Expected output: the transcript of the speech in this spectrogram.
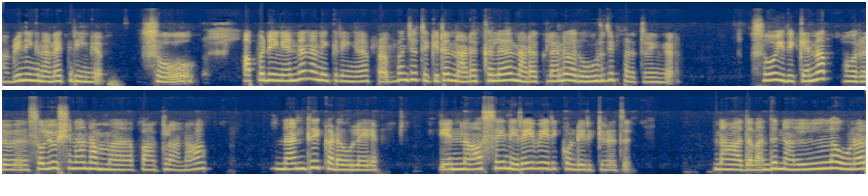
அப்படின்னு நீங்கள் நினைக்கிறீங்க. ஸோ அப்போ நீங்கள் என்ன நினைக்கிறீங்க? பிரபஞ்சத்துக்கிட்ட நடக்கலை நடக்கலைன்னு அதை உறுதிப்படுத்துறீங்க. ஸோ இதுக்கு என்ன ஒரு சொல்யூஷனாக நம்ம பார்க்கலாம்னா நன்றி கடவுளே என் ஆசை நிறைவேறி கொண்டிருக்கிறது. நான் அதை வந்து நல்லா உணர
